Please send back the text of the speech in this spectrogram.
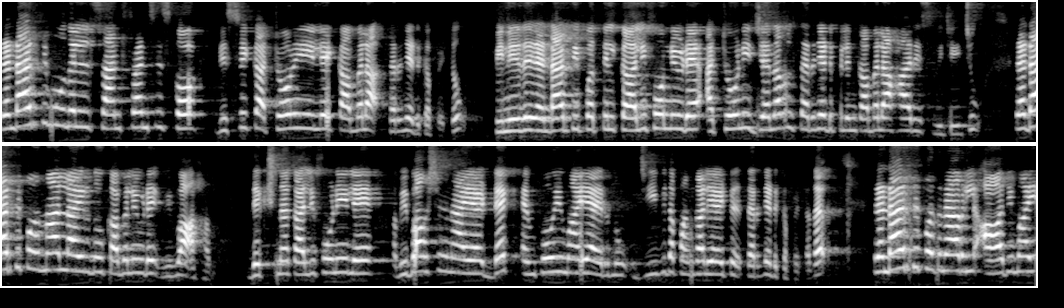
രണ്ടായിരത്തി മൂന്നിൽ സാൻ ഫ്രാൻസിസ്കോ ഡിസ്ട്രിക്ട് അറ്റോർണിയിലെ കമല തെരഞ്ഞെടുക്കപ്പെട്ടു. പിന്നീട് രണ്ടായിരത്തി പത്തിൽ കാലിഫോർണിയയുടെ അറ്റോർണി ജനറൽ തെരഞ്ഞെടുപ്പിലും കമല ഹാരിസ് വിജയിച്ചു. രണ്ടായിരത്തി പതിനാലിലായിരുന്നു കമലയുടെ വിവാഹം. ദക്ഷിണ കാലിഫോർണിയയിലെ അഭിഭാഷകനായ ഡെക് എംഫോയുമായായിരുന്നു ജീവിത പങ്കാളിയായിട്ട് തെരഞ്ഞെടുക്കപ്പെട്ടത്. രണ്ടായിരത്തി പതിനാറിൽ ആദ്യമായി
